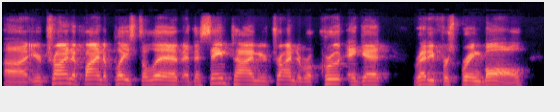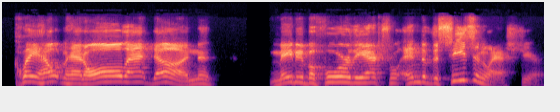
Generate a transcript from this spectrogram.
Uh, you're trying to find a place to live. At the same time, you're trying to recruit and get ready for spring ball. Clay Helton had all that done maybe before the actual end of the season last year.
